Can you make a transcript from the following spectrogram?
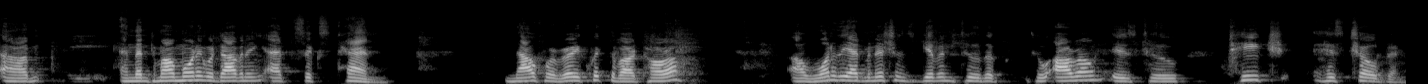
um, and then tomorrow morning we're davening at 6.10. Now for a very quick Devar Torah. Uh, one of the admonitions given to the to Aaron is to teach his children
